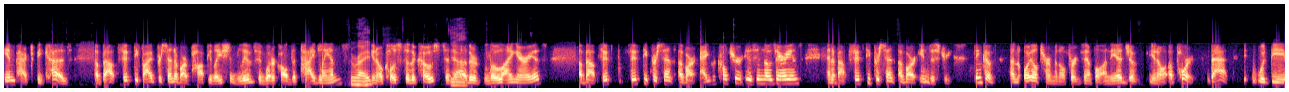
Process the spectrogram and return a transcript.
impact because about 55% of our population lives in what are called the tidelands, right? You know, close to the coasts and yeah. in other low-lying areas. About 50, percent of our agriculture is in those areas, and about 50% of our industry. Think of an oil terminal, for example, on the edge of you know a port. That would be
